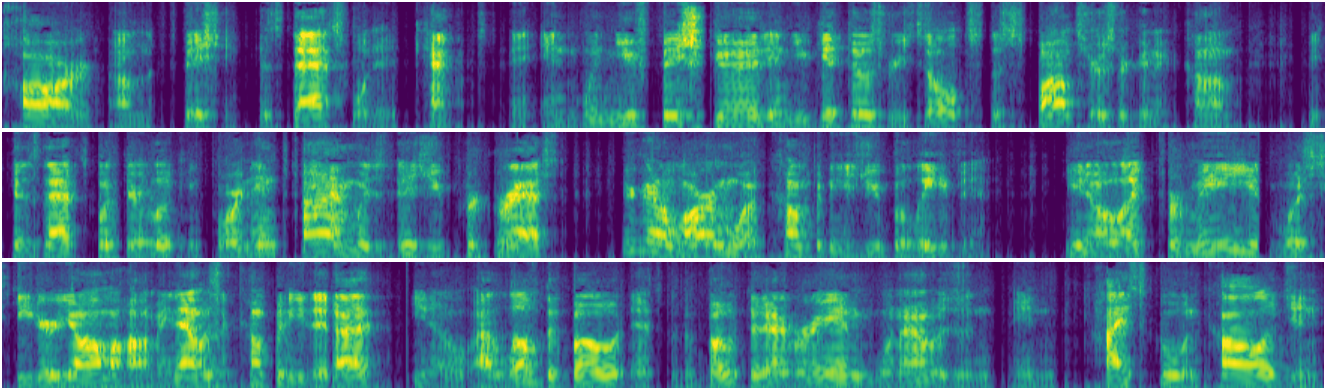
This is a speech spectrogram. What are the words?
hard on the fishing because that's what it counts. And, and, when you fish good and you get those results, the sponsors are going to come because that's what they're looking for. And in time, as, as you progress, you're going to learn what companies you believe in you know, like for me with Skeeter Yamaha, I mean, that was a company that I, you know, I loved the boat. That's the boat that I ran when I was in, in high school and college. And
